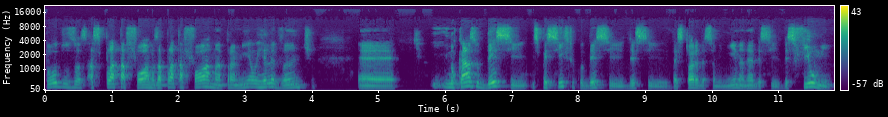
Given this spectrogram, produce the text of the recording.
todas as, as plataformas. A plataforma, para mim, é o irrelevante. É, e no caso desse específico desse, desse da história dessa menina, né, desse, desse filme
